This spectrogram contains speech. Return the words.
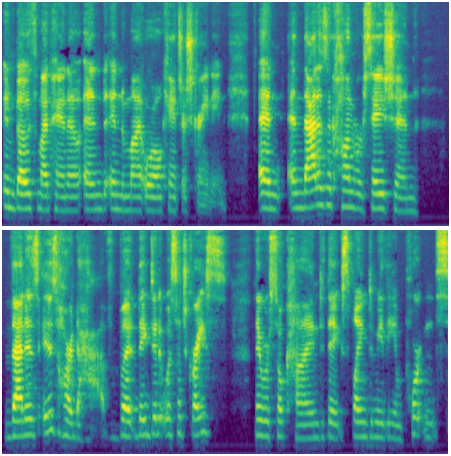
in both my pano and in my oral cancer screening. And and that is a conversation that is is hard to have, but they did it with such grace. They were so kind. They explained to me the importance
